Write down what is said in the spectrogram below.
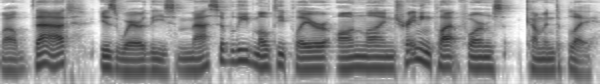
Well, that is where these massively multiplayer online training platforms come into play.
